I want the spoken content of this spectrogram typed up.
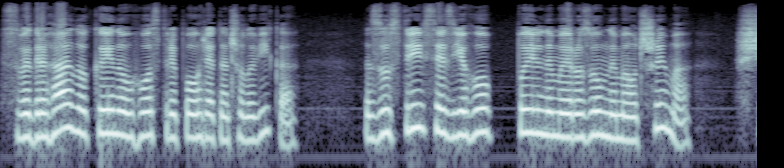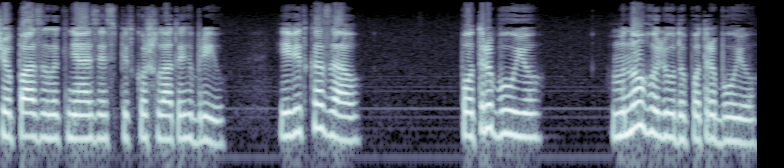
Свидригайло кинув гострий погляд на чоловіка, зустрівся з його пильними і розумними очима, що пазили князя з під кошлатих брів, і відказав: Потребую, много люду потребую,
